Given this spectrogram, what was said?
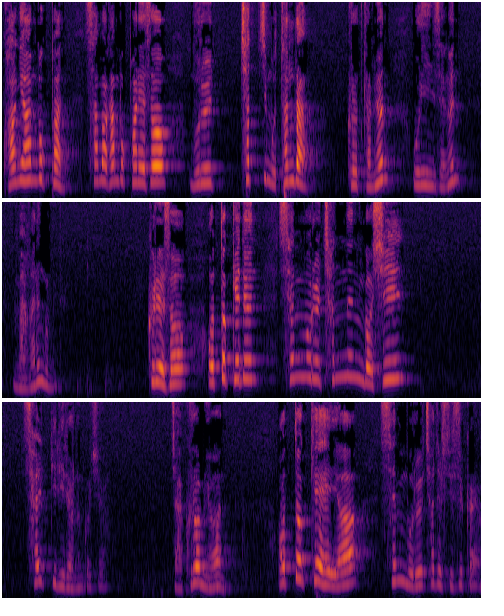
광야 한복판, 사막 한복판에서 물을 찾지 못한다. 그렇다면 우리 인생은 망하는 겁니다. 그래서 어떻게든 샘물을 찾는 것이 살 길이라는 거죠. 자, 그러면 어떻게 해야 샘물을 찾을 수 있을까요?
